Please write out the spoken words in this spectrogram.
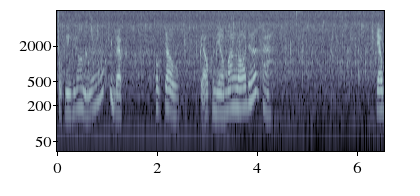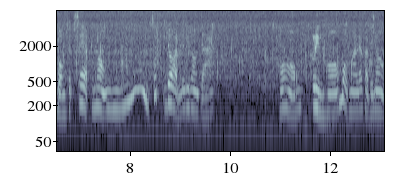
สุกนี่พี่น้องเอ้ยแบบพวกเจ้าไปเอาข้าวเหนียวมารอเด้อค่ะแจวบองแซ่บๆพี่น้องอื้อหือสุดยอดเลยพี่น้องจ๋า หอมกลิ่นหอมออกมาแล้วค่ะพี่น้อง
